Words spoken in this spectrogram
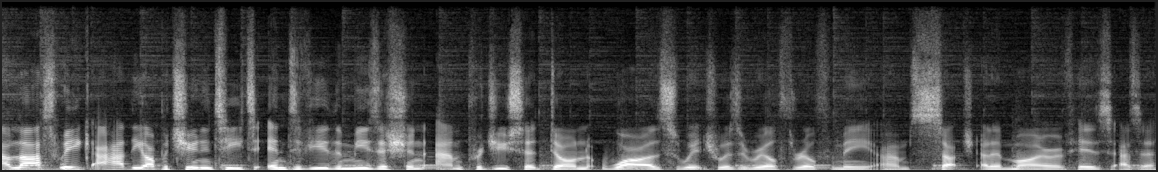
Now, last week I had the opportunity to interview the musician and producer Don Was, which was a real thrill for me. I'm such an admirer of his as a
